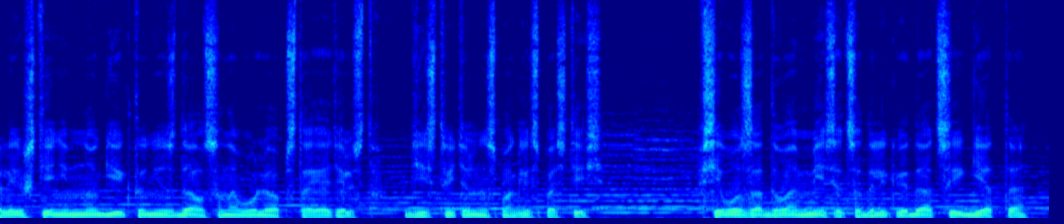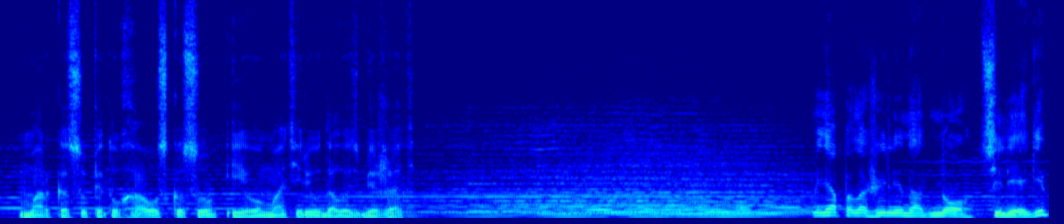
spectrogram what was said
Лишь те немногие, кто не сдался на волю обстоятельств, действительно смогли спастись. Всего за два месяца до ликвидации гетто Маркосу Петухаускасу и его матери удалось бежать. Меня положили на дно телеги,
